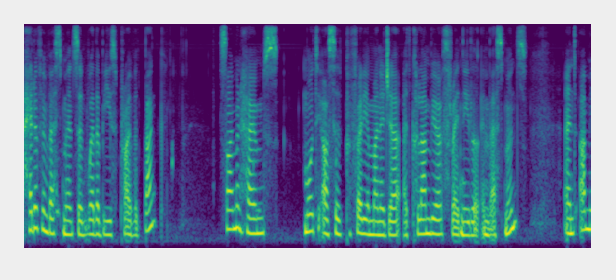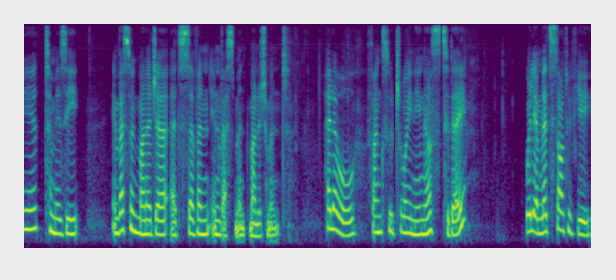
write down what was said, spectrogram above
Head of Investments at Weatherbys Private Bank, Simon Holmes, Multi Asset Portfolio Manager at Columbia Threadneedle Investments, and Ahmer Tirmizi, Investment Manager at Seven Investment Management. Hello, all. thanks for joining us today. William, let's start with you.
